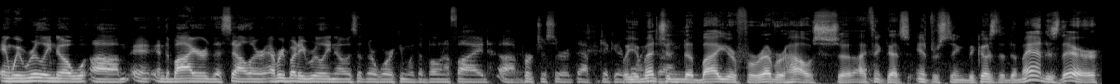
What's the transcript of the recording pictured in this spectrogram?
And we really know, um, and, and the buyer, the seller, everybody really knows that they're working with a bona fide uh, purchaser at that particular. Well, you mentioned uh, buy your forever house. Uh, I think that's interesting because the demand is there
